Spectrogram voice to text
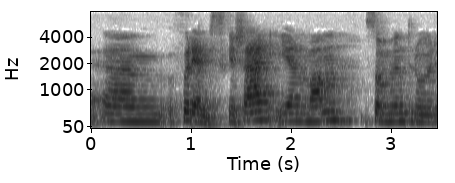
eh, eh, eh, forelsker seg i en mann som hun tror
